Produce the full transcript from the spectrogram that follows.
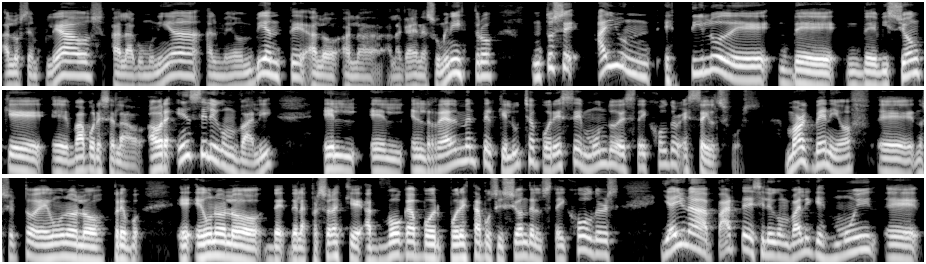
a los empleados, a la comunidad, al medio ambiente, a, la, cadena de suministro. Entonces, hay un estilo de, visión que eh, va por ese lado. Ahora, en Silicon Valley, el, el, realmente el que lucha por ese mundo de stakeholder es Salesforce. Mark Benioff, eh, ¿no es cierto?, es uno de los, eh, las personas que advoca por, esta posición de los stakeholders. Y hay una parte de Silicon Valley que es muy, eh,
